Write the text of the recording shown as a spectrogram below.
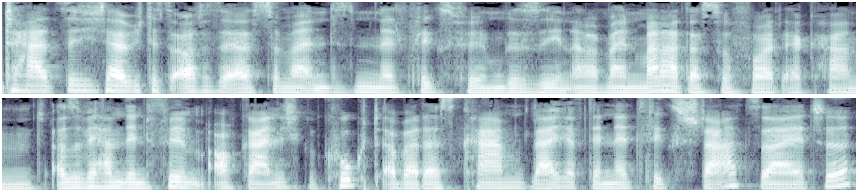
Tatsächlich habe ich das auch das erste Mal in diesem Netflix-Film gesehen, aber mein Mann hat das sofort erkannt. Also wir haben den Film auch gar nicht geguckt, aber das kam gleich auf der Netflix-Startseite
